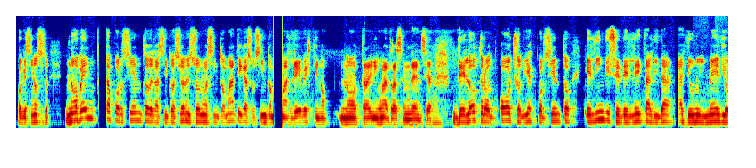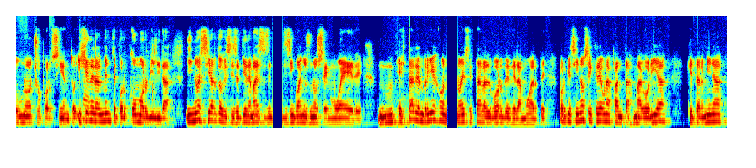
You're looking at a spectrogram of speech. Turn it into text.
porque si no, 90% de las situaciones son asintomáticas o síntomas leves que no, no traen ninguna trascendencia. Del otro 8-10%, el índice de letalidad es de 1,5, 1,8%, y generalmente por comorbilidad. Y no es cierto que si se tiene más de 60 25 años uno se muere. Mm, estar en riesgo no es estar al borde de la muerte, porque si no se crea una fantasmagoría que termina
